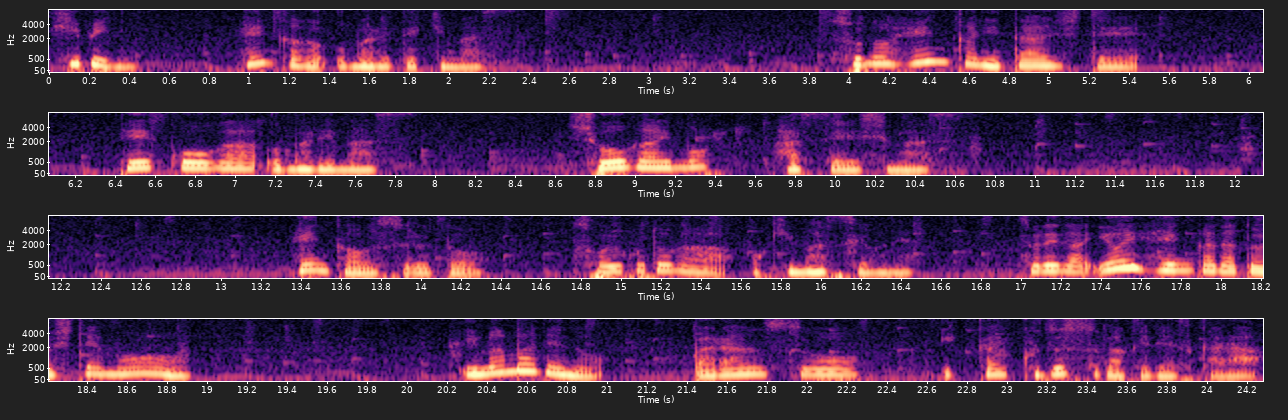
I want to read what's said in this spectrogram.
日々に変化が生まれてきます。その変化に対して抵抗が生まれます。障害も発生します。変化をするとそういうことが起きますよね。それが良い変化だとしても今までのバランスを一回崩すわけですから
